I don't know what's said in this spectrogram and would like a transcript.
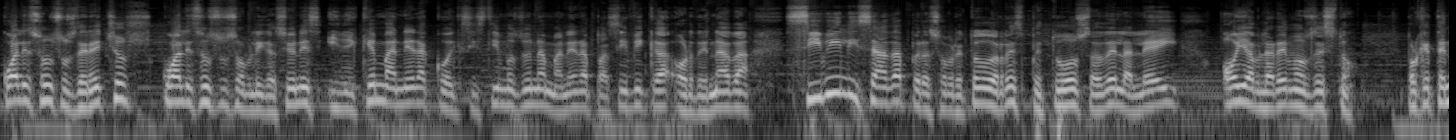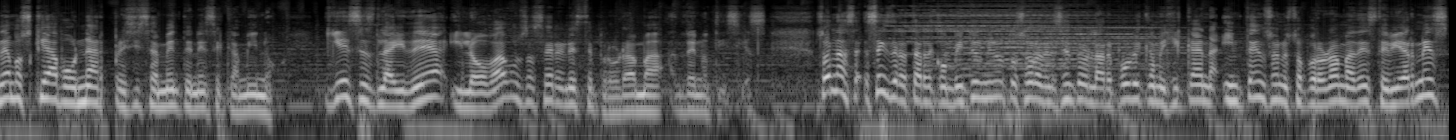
cuáles son sus derechos, cuáles son sus obligaciones y de qué manera coexistimos de una manera pacífica, ordenada, civilizada, pero sobre todo respetuosa de la ley. Hoy hablaremos de esto porque tenemos que abonar precisamente en ese camino. Y esa es la idea y lo vamos a hacer en este programa de noticias. Son las 6 de la tarde con 21 minutos hora del centro de la República Mexicana. Intenso nuestro programa de este viernes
